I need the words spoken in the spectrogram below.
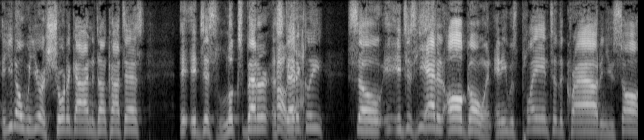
and you know when you're a shorter guy in the dunk contest, it, it just looks better Oh, yeah. aesthetically. So it, it just he had it all going, and he was playing to the crowd, and you saw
